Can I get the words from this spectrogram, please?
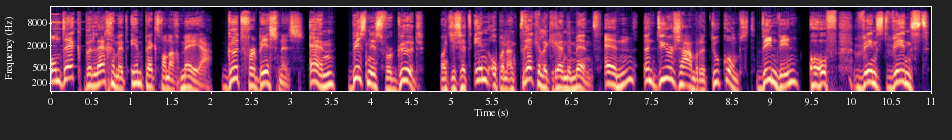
Ontdek beleggen met impact van Achmea. Good for business. En business for good. Want je zet in op een aantrekkelijk rendement. En een duurzamere toekomst. Win-win. Of winst winst.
